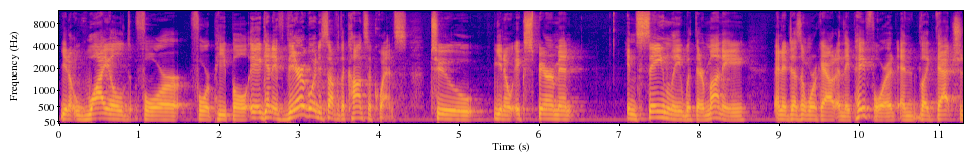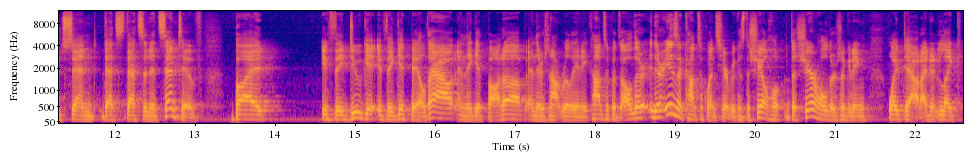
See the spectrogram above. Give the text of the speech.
you know wild for for people again if they're going to suffer the consequence to you know experiment insanely with their money and it doesn't work out and they pay for it and like that should send that's that's an incentive. But if they do get if they get bailed out and they get bought up and there's not really any consequence oh there there is a consequence here because the share, the shareholders are getting wiped out. I didn't like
